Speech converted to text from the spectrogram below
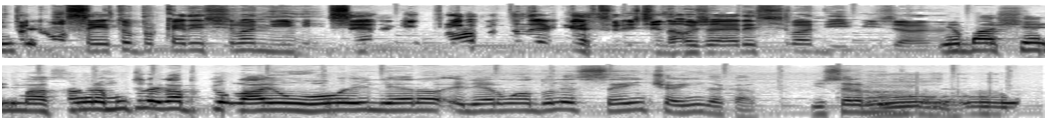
com preconceito porque era estilo anime. Sendo que o próprio Thundercats original já era estilo anime, já. né? Eu baixei a animação, era muito legal, porque o Lion O, ele era, ele era um adolescente ainda, cara. Isso era muito legal. O, o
